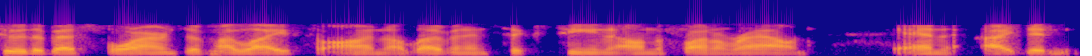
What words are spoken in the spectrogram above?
two of the best four irons of my life on 11 and 16 on the final round, and I didn't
